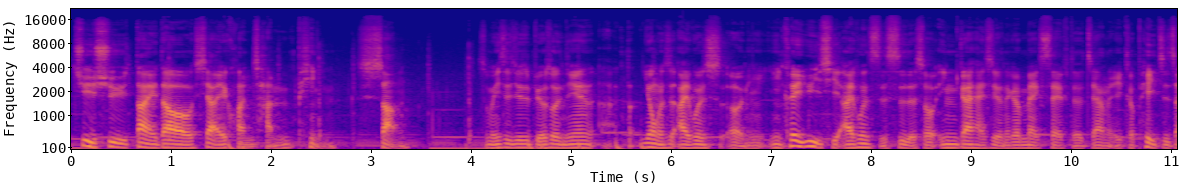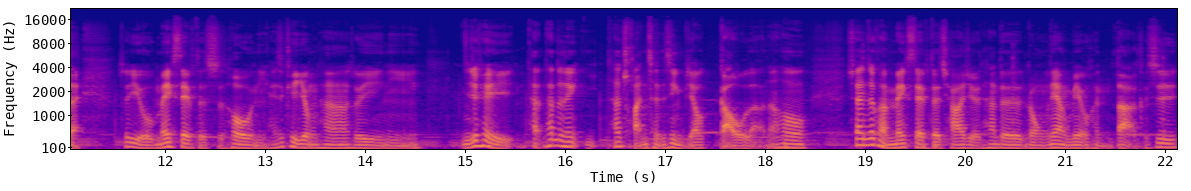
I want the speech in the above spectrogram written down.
继续带到下一款产品上。什么意思？就是比如说你今天啊用的是 iPhone 十二，你你可以预期 iPhone 十四的时候应该还是有那个 MagSafe 的这样的一个配置在，所以有 MagSafe 的时候你还是可以用它，所以你你就可以它它的那它传承性比较高了。然后虽然这款 MagSafe 的 charger 它的容量没有很大，可是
